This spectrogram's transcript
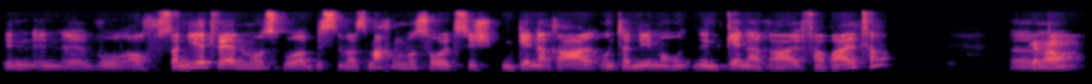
in, in, äh, wo auch saniert werden muss, wo er ein bisschen was machen muss, holt sich einen Generalunternehmer und einen Generalverwalter äh, genau.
